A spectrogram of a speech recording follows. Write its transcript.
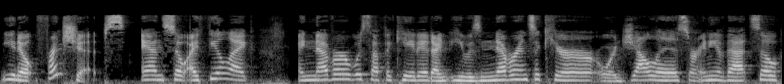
you know friendships. And so i feel like I never was suffocated. I, he was never insecure or jealous or any of that. So,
